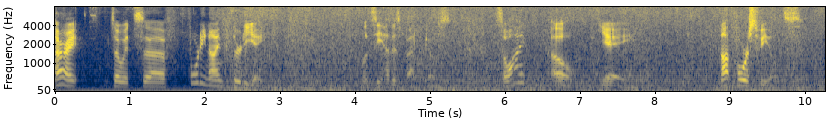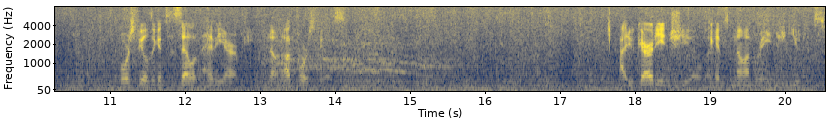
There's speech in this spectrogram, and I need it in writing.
alright. So it's uh, 49.38. let's see how this battle goes. So I... Oh, yay. Not force fields. Force fields against the Zealot heavy army. No, not force fields. I do Guardian Shield against non-ranged units.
